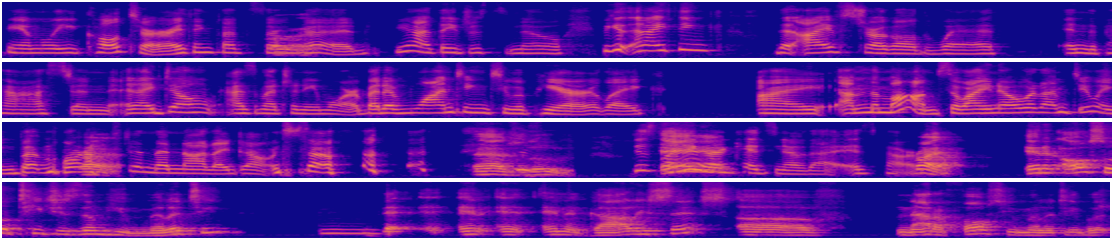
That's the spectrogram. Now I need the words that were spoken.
family culture. I think that's so right. good. Yeah, they just know because, and I think that I've struggled with in the past, and and I don't as much anymore, but of wanting to appear like I am the mom, so I know what I'm doing, but more right. often than not, I don't. So absolutely. Just letting and, our kids know that is powerful. Right. And it also teaches them humility mm. that in, in, in a godly sense of not a false humility, but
